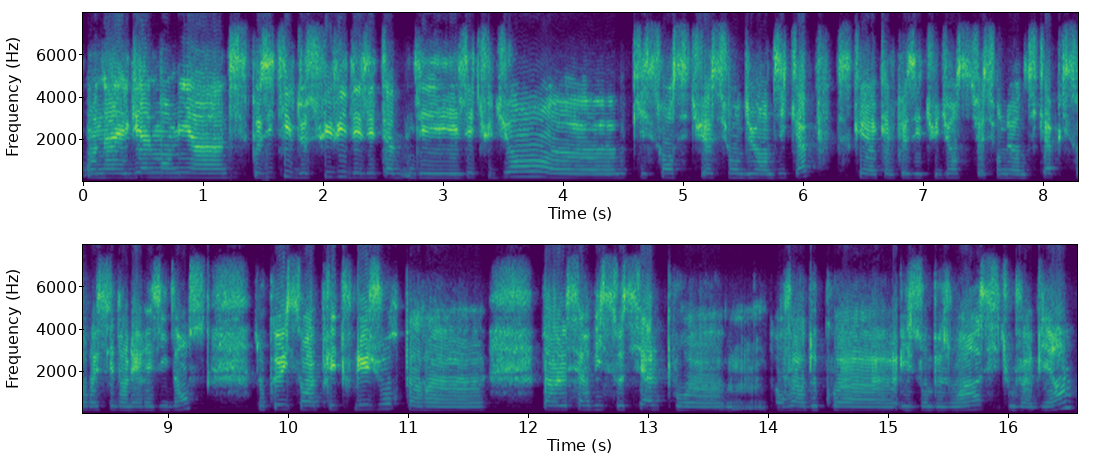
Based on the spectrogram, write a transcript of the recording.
On a également mis un dispositif de suivi des, des étudiants euh, qui sont en situation de handicap, parce qu'il y a quelques étudiants en situation de handicap qui sont restés dans les résidences. Donc eux, ils sont appelés tous les jours par euh, par le service social pour, euh, pour, voir de quoi ils ont besoin, si tout va bien.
